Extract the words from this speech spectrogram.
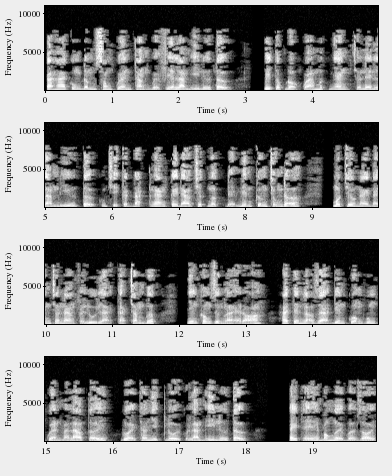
Cả hai cùng đấm xong quyền thẳng về phía lam y nữ tử. Vì tốc độ quá mức nhanh cho nên lam y nữ tử cũng chỉ cần đặt ngang cây đao trước ngực để miễn cưỡng chống đỡ. Một chiêu này đánh cho nàng phải lui lại cả trăm bước, nhưng không dừng lại ở đó hai tên lão giả điên cuồng vung quyền mà lao tới, đuổi theo nhịp lùi của lam y nữ tử. Thấy thế, bóng người vừa rồi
